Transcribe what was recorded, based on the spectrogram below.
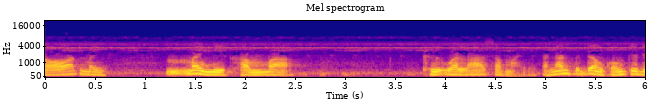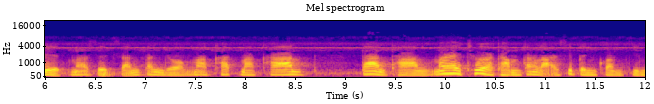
ร้อนไม่ไม่มีคำว่า คือว่าล้าสมัย อันนั้นเป็นเรื่องของกิเลสมาเสกสรรปัญญอมาคัดมาค้านต้านทานไม่ให้เชื่อทำทั้งหลายที่เป็นความจริง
